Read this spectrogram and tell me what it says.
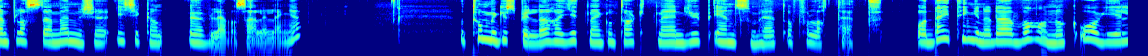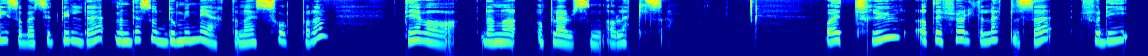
en plass der mennesker ikke kan overleve særlig lenge. Og tomme gudsbilder har gitt meg en kontakt med en djup ensomhet og forlatthet. Og de tingene der var nok òg i Elisabeth sitt bilde, men det som dominerte når jeg så på det, det var denne opplevelsen av lettelse. Og jeg tror at jeg følte lettelse fordi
